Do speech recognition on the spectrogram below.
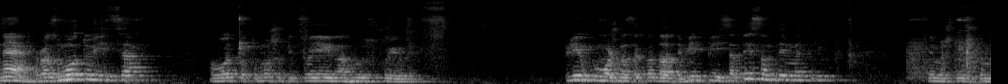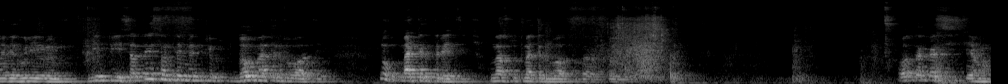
не розмотується, от, тому що під своєю нагрузкою плівку можна закладати від 50 см. Цими штучками регулюємо від 50 см до 1,20 м. Ну, 1,30 м. У нас тут 1,20 м зараз стоїть. Ось така система.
